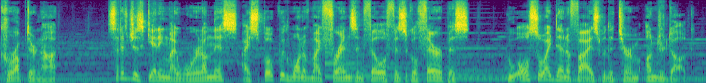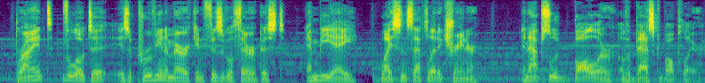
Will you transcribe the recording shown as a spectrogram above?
corrupt or not. Instead of just getting my word on this, I spoke with one of my friends and fellow physical therapists who also identifies with the term underdog. Bryant Villota is a Peruvian American physical therapist, MBA, licensed athletic trainer, an absolute baller of a basketball player,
